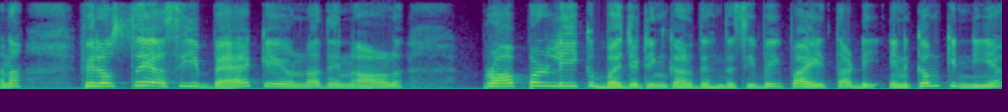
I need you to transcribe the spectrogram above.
ਹੈਨਾ? ਫਿਰ ਉਸ ਤੇ ਅਸੀਂ ਬਹਿ ਕੇ ਉਹਨਾਂ ਦੇ ਨਾਲ ਪ੍ਰੋਪਰਲੀ ਇੱਕ ਬਜਟਿੰਗ ਕਰਦੇ ਹੁੰਦੇ ਸੀ ਬਈ ਭਾਈ ਤੁਹਾਡੀ ਇਨਕਮ ਕਿੰਨੀ ਆ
